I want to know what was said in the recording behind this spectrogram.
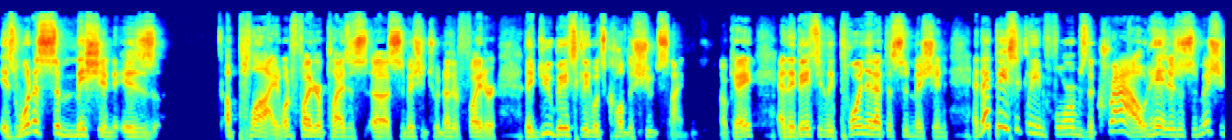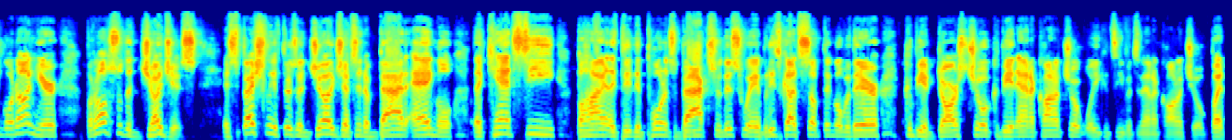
is when a submission is applied, one fighter applies a, a submission to another fighter, they do basically what's called the shoot sign okay? And they basically pointed at the submission and that basically informs the crowd hey there's a submission going on here but also the judges especially if there's a judge that's in a bad angle that can't see behind like the, the opponent's backs or this way but he's got something over there. Could be a D'Arce choke could be an anaconda choke. Well you can see if it's an anaconda choke but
